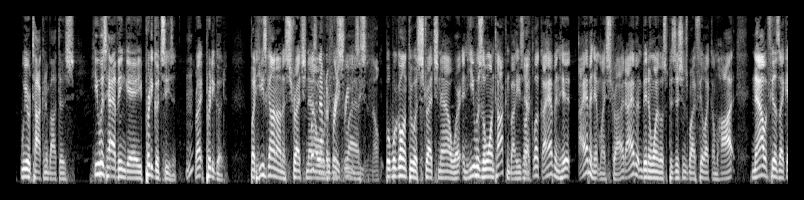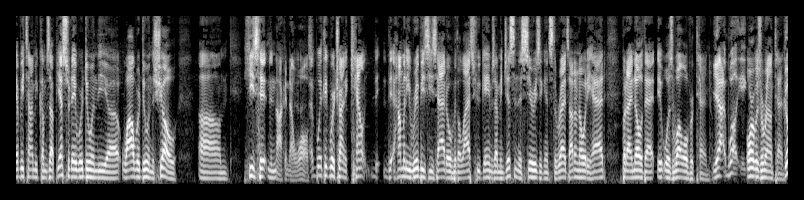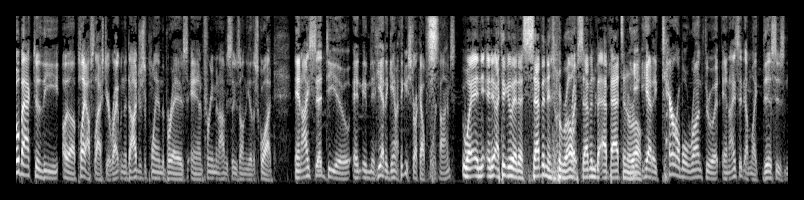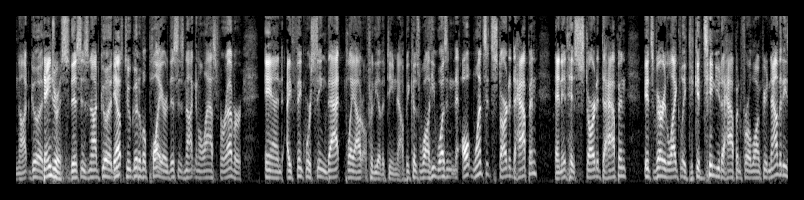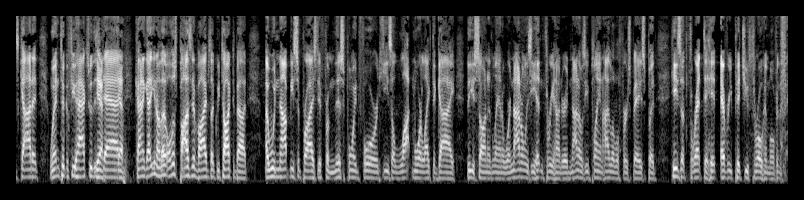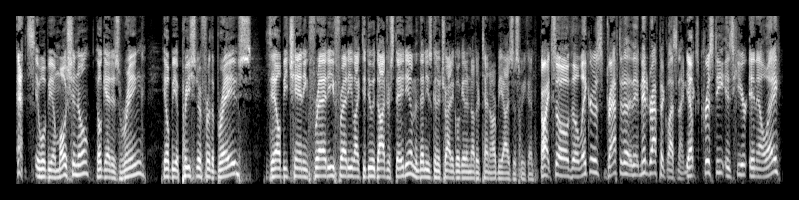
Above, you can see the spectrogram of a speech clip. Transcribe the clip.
we were talking about this. He was having a pretty good season, hmm? right? Pretty good, but he's gone on a stretch now. Wasn't having a Freddie Freeman last- season, though. But we're going through a stretch now where, and he was the one talking about. it. He's Yeah. like, "Look, I haven't hit, I haven't hit my stride. I haven't been in one of those positions where I feel like I'm hot. Now it feels like every time he comes up. Yesterday we're doing the uh, while we're doing the show." Um, he's hitting and knocking down walls. I think we're trying to count the, the, how many ribbies he's had over the last few games. I mean, just in this series against the Reds, I don't know what he had, but I know that it was well over ten, Yeah, well, it- or it was around ten. Go back to the uh, playoffs last year, right when the Dodgers are playing the Braves, and Freeman obviously was on the other squad. And I said to you, and, and he had a game. I think he struck out four times. Well, and, and I think he had a seven in a row, seven at bats in a row. He, he had a terrible run through it, and I said, "I'm like, this is not good. Dangerous. This is not good. Yep. He's too good of a player. This is not going to last forever." And I think we're seeing that play out for the other team now because while he wasn't, all, once it started to happen, and it has started to happen, it's very likely to continue to happen for a long period. Now that he's got it, went and took a few hacks with his Yeah, dad, yeah. kind of got you know all those positive vibes like we talked about. I would not be surprised if from this point forward he's a lot more like the guy that you saw in Atlanta, where not only is he hitting 300, not only is he playing high level first base, but he's a threat to hit every pitch you throw him over the fence. It will be emotional. He'll get his ring. He'll be appreciative for the Braves. They'll be chanting Freddie, Freddie, like to do at Dodger Stadium, and then he's going to try to go get another 10 RBIs this weekend. All right, so the Lakers drafted a they made a draft pick last night. Yep. Next, Christie is here in L.A.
